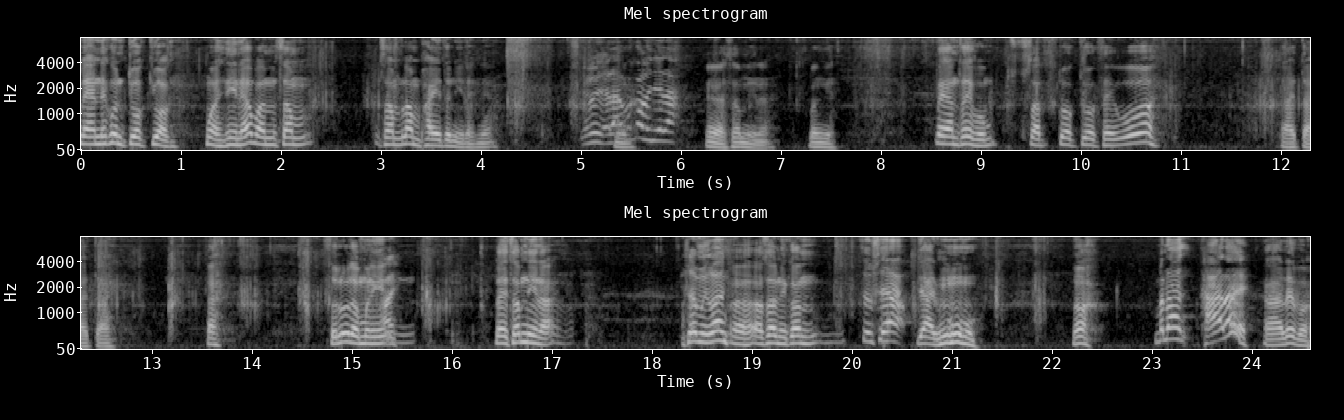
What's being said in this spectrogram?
แลนให้คนจวกจวกห่วยนี่แล้วมันซ้ำซ้ำลำไผ่ตัวนี้แหละเนี่ยเอออะไรมันก็เลยละเออซ้ำนี่นะเบิ่งดิแลนใส่ผมสัตว์จวกจวกใส่โอ้ยตายตายตายอะสรุปแล้วมื้อนี้ได้ซ้ำนี่ล่ะเชื่อมือกันเออเอาซ้ำนี่ก่อน เสียเสียญาติงูเนาะมันนั่นขาเลยหาเลยบ่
